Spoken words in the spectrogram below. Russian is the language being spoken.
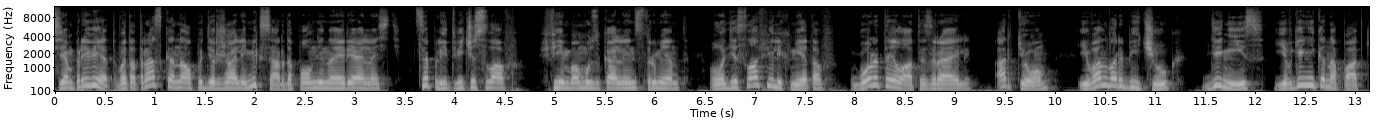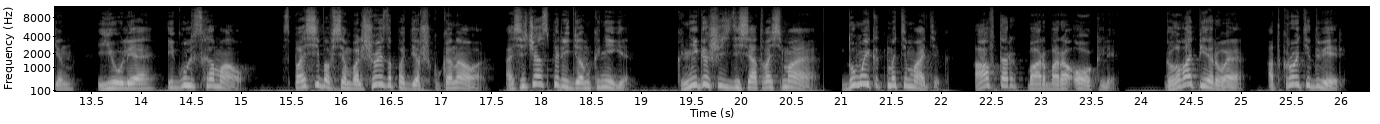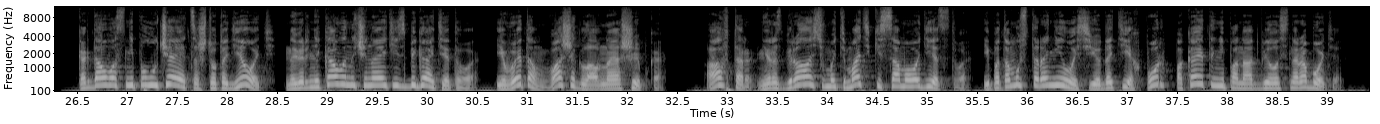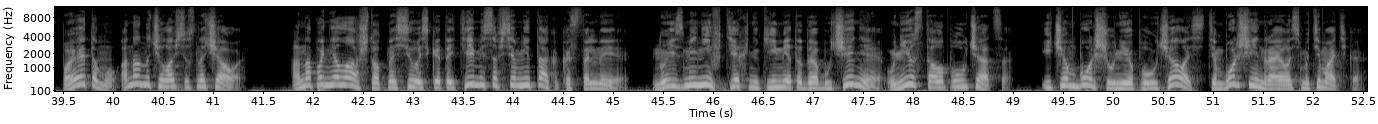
Всем привет! В этот раз канал поддержали Миксар Дополненная реальность, Цеплит Вячеслав, Фимба Музыкальный инструмент, Владислав Велихметов, Город Эйлат Израиль, Артем, Иван Воробейчук, Денис, Евгений Конопаткин, Юлия и Гульс Хамал. Спасибо всем большое за поддержку канала. А сейчас перейдем к книге. Книга 68. Думай как математик. Автор Барбара Окли. Глава 1. Откройте дверь. Когда у вас не получается что-то делать, наверняка вы начинаете избегать этого, и в этом ваша главная ошибка. Автор не разбиралась в математике с самого детства, и потому сторонилась ее до тех пор, пока это не понадобилось на работе. Поэтому она начала все сначала. Она поняла, что относилась к этой теме совсем не так, как остальные, но изменив техники и методы обучения, у нее стало получаться. И чем больше у нее получалось, тем больше ей нравилась математика.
